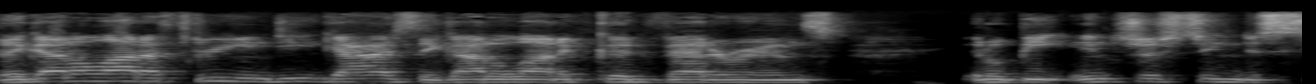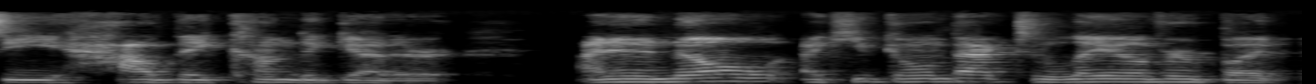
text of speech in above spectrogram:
They got a lot of three and D guys. They got a lot of good veterans. It'll be interesting to see how they come together. I didn't know. I keep going back to the layover, but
